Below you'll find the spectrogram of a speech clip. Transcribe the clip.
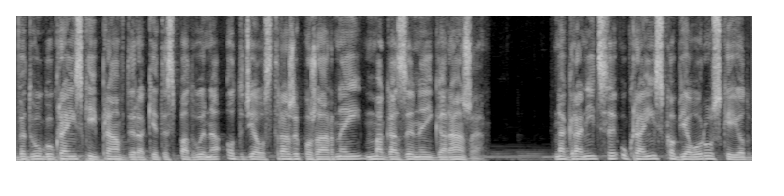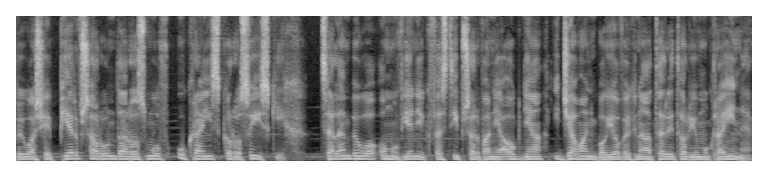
Według ukraińskiej prawdy rakiety spadły na oddział Straży Pożarnej, magazyny i garaże. Na granicy ukraińsko-białoruskiej odbyła się pierwsza runda rozmów ukraińsko-rosyjskich. Celem było omówienie kwestii przerwania ognia i działań bojowych na terytorium Ukrainy.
